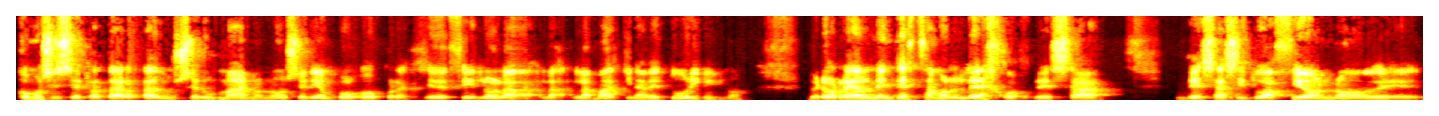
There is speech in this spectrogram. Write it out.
como si se tratara de un ser humano, ¿no? Sería un poco, por así decirlo, la, máquina de Turing, ¿no? Pero realmente estamos lejos de esa, de esa situación, ¿no? De,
